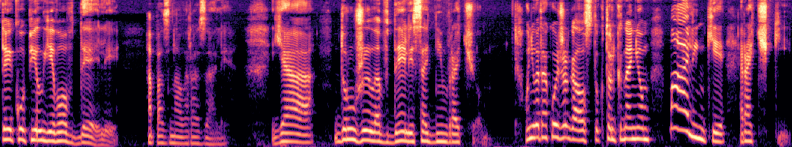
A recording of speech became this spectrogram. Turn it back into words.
«Ты купил его в Дели», — опознала Розалия. «Я дружила в Дели с одним врачом. У него такой же галстук, только на нем маленькие рачки.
